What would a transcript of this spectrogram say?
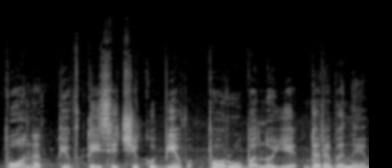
понад півтисячі кубів порубаної деревини.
